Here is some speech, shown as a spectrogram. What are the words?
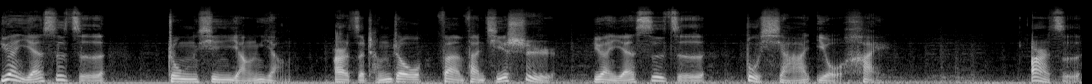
怨言思子，忠心洋洋。二子乘舟，泛泛其事，怨言思子，不暇有害。二子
